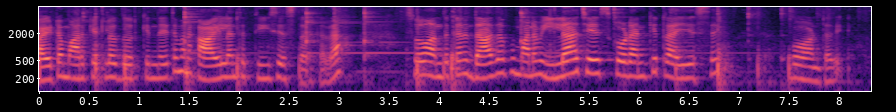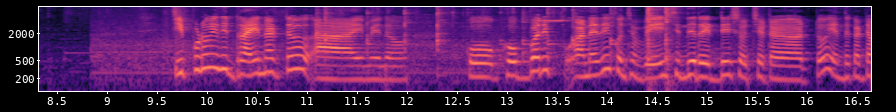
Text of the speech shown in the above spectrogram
బయట మార్కెట్లో దొరికింది అయితే మనకు ఆయిల్ అంతా తీసేస్తారు కదా. సో అందుకని దాదాపు మనం ఇలా చేసుకోవడానికి ట్రై చేస్తే బాగుంటుంది. ఇప్పుడు ఇది డ్రై నట్ ఐ మీన్ కొ కొబ్బరి అనేది కొంచెం వేయించింది రెడ్డిష్ వచ్చేటట్టు ఎందుకంటే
